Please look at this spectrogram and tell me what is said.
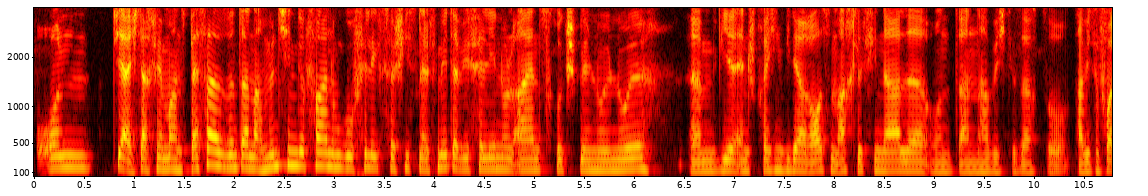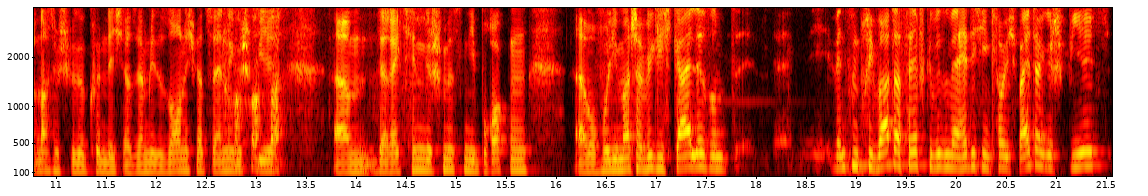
und ja, ich dachte, wir machen es besser, sind dann nach München gefahren. Hugo Felix verschießt einen Elfmeter, wir verlieren 0-1, Rückspiel 0-0. Ähm, wir entsprechend wieder raus im Achtelfinale und dann habe ich gesagt, so, habe ich sofort nach dem Spiel gekündigt. Also wir haben die Saison nicht mehr zu Ende gespielt, ähm, direkt hingeschmissen, die Brocken, äh, obwohl die Mannschaft wirklich geil ist und äh, wenn es ein privater Safe gewesen wäre, hätte ich ihn, glaube ich, weitergespielt,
